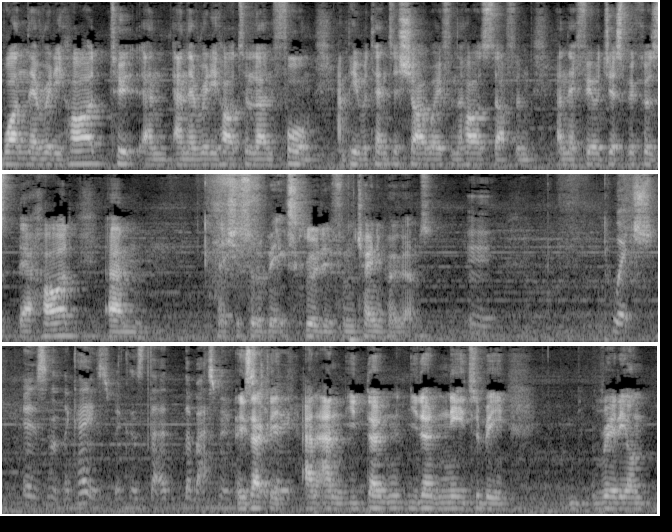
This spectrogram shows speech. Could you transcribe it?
one they're really hard to and, and they're really hard to learn form and people tend to shy away from the hard stuff and, and they feel just because they're hard um, they should sort of be excluded from the training programs. Which isn't the case because they're the best movements exactly. and and you don't you don't need to be really on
